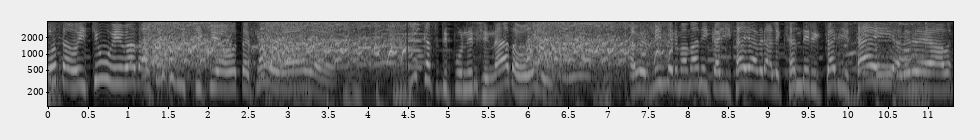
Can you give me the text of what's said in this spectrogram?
Ota, oye, qué huevada. Hasta eso mi chiquilla, Ota, qué huevada. Ni caso de ponerse nada, oye. A ver, Limber Mamani Calizay, a ver, Alexander Calizay, a ver, eh, a ver.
